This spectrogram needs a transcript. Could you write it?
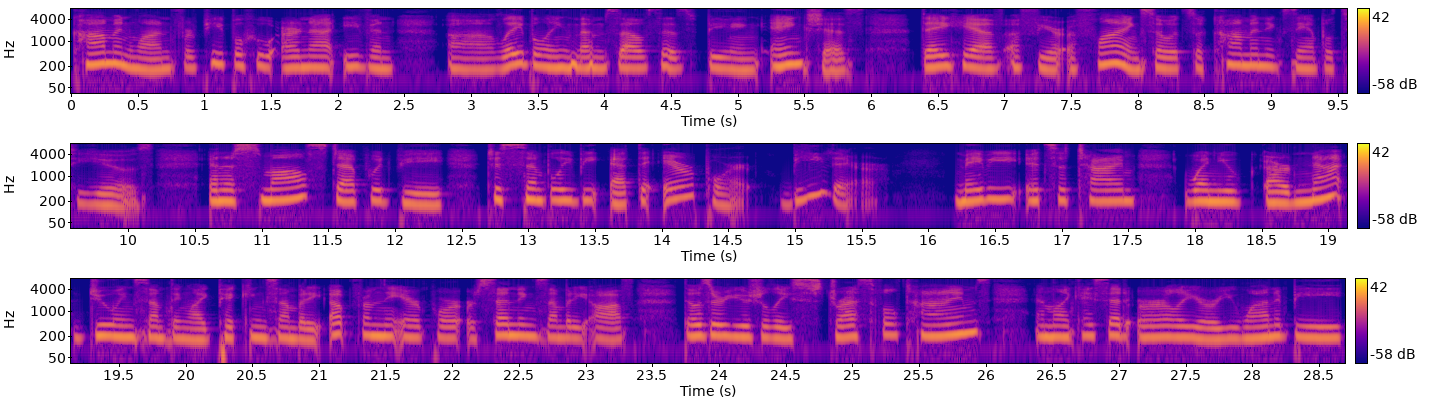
common one for people who are not even uh, labeling themselves as being anxious, they have a fear of flying. So it's a common example to use. And a small step would be to simply be at the airport. Be there. Maybe it's a time when you are not doing something like picking somebody up from the airport or sending somebody off. Those are usually stressful times. And like I said earlier, you want to be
